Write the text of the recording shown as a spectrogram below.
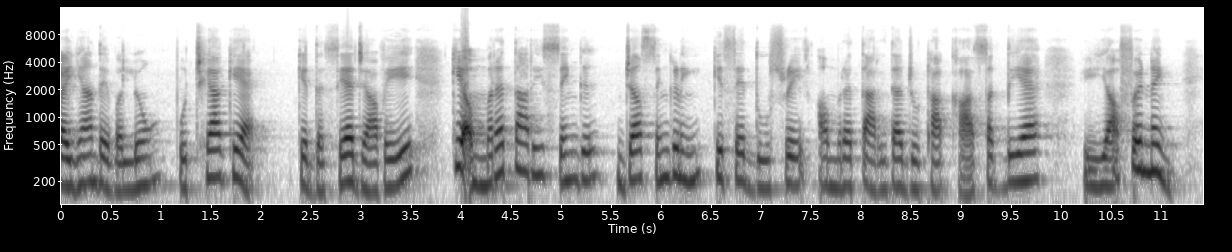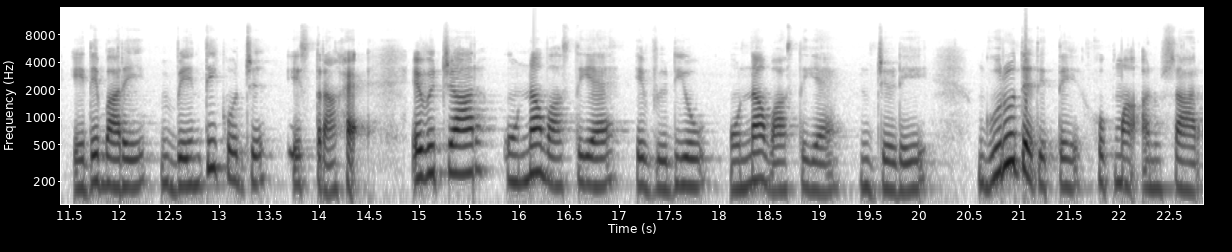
ਕਈਆਂ ਦੇ ਵੱਲੋਂ ਪੁੱਛਿਆ ਗਿਆ ਕਿ ਦੱਸਿਆ ਜਾਵੇ ਕਿ ਅੰਮ੍ਰਿਤਧਾਰੀ ਸਿੰਘ ਜਾਂ ਸਿੰਘਣੀ ਕਿਸੇ ਦੂਸਰੇ ਅੰਮ੍ਰਿਤਧਾਰੀ ਦਾ ਜੂਠਾ ਖਾ ਸਕਦੀ ਹੈ ਜਾਂ ਫਿਰ ਨਹੀਂ? ਇਹਦੇ ਬਾਰੇ ਬੇਨਤੀ ਕੁਝ ਇਸ ਤਰ੍ਹਾਂ ਹੈ। ਇਹ ਵਿਚਾਰ ਉਹਨਾਂ ਵਾਸਤੇ ਹੈ, ਇਹ ਵੀਡੀਓ ਉਹਨਾਂ ਵਾਸਤੇ ਹੈ ਜਿਹੜੇ ਗੁਰੂ ਦੇ ਦਿੱਤੇ ਹੁਕਮਾਂ ਅਨੁਸਾਰ,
